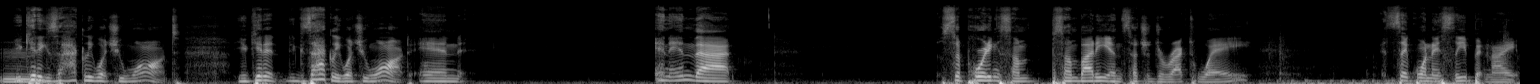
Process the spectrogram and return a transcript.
You get mm. exactly what you want. You get it exactly what you want. And and in that supporting some somebody in such a direct way, it's like when I sleep at night,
